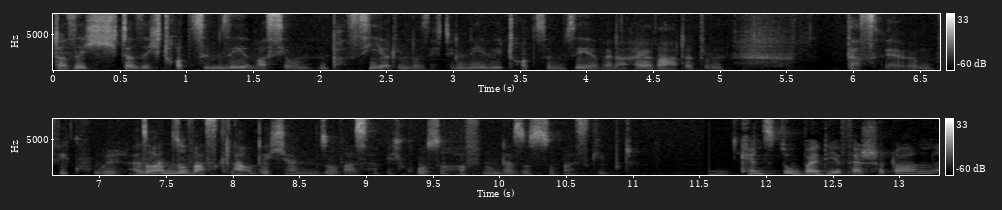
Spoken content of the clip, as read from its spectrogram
dass ich, dass ich trotzdem sehe, was hier unten passiert und dass ich den Levi trotzdem sehe, wenn er heiratet. Und das wäre irgendwie cool. Also an sowas glaube ich, an sowas habe ich große Hoffnung, dass es sowas gibt. Kennst du bei dir Verstorbene,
